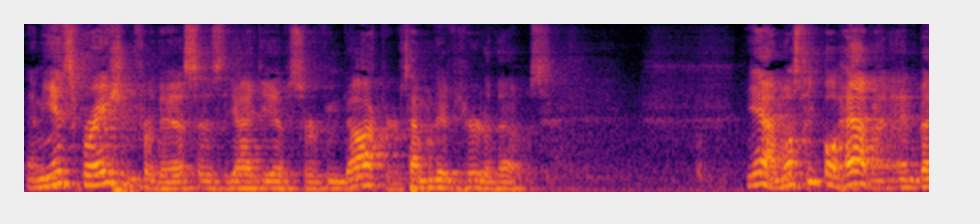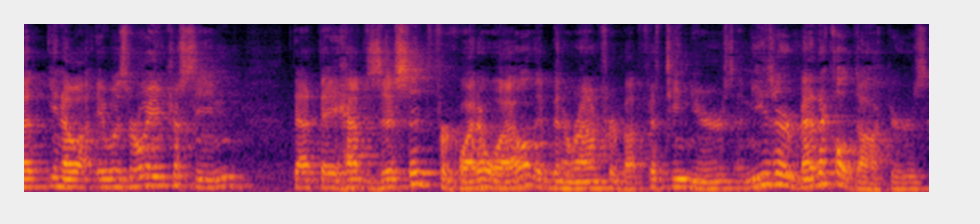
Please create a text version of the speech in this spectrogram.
And the inspiration for this is the idea of surfing doctors. How many of you heard of those? Yeah, most people haven't, and but you know, it was really interesting that they have existed for quite a while. They've been around for about 15 years. And these are medical doctors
